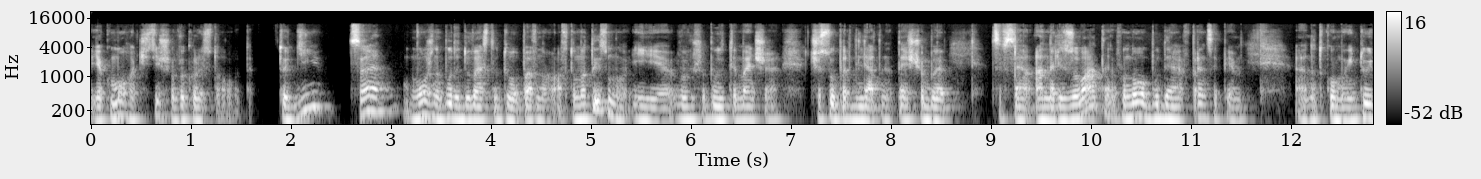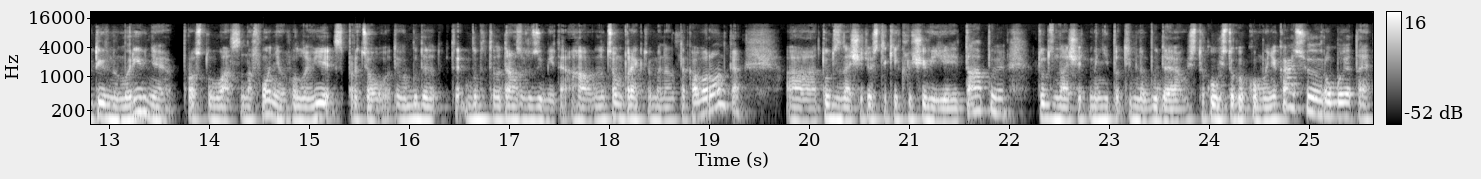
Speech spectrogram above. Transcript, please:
якомога частіше використовувати. Тоді це можна буде довести до певного автоматизму, і ви вже будете менше часу приділяти на те, щоб це все аналізувати. Воно буде, в принципі, е, на такому інтуїтивному рівні, просто у вас на фоні в голові спрацьовувати. Ви будете будете одразу розуміти, ага, на цьому проєкті у мене така воронка, тут, значить, ось такі ключові є етапи. Тут, значить, мені потрібно буде ось таку ось таку комунікацію робити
